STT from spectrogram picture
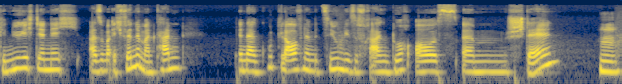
genüge ich dir nicht? Also ich finde, man kann in einer gut laufenden Beziehung diese Fragen durchaus ähm, stellen hm.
